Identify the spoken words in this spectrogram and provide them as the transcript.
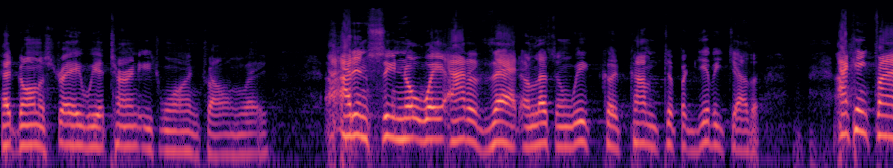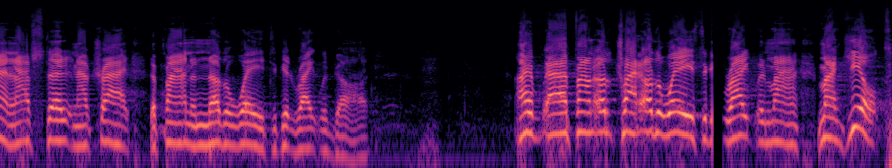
had gone astray. We had turned each one own way. I didn't see no way out of that unless we could come to forgive each other. I can't find, and I've studied and I've tried to find another way to get right with God. I have, I have found other, tried other ways to get right with my, my guilt.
